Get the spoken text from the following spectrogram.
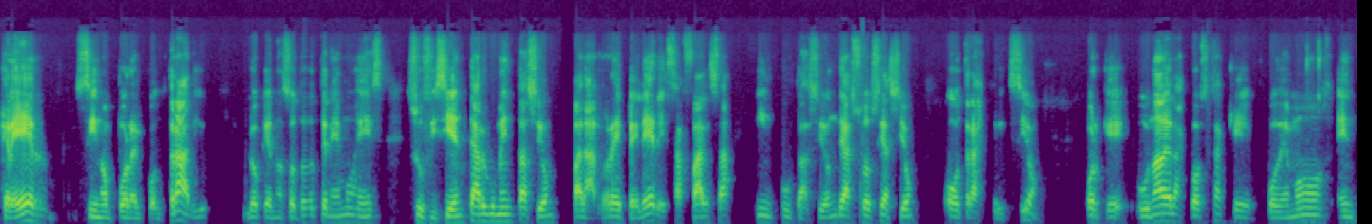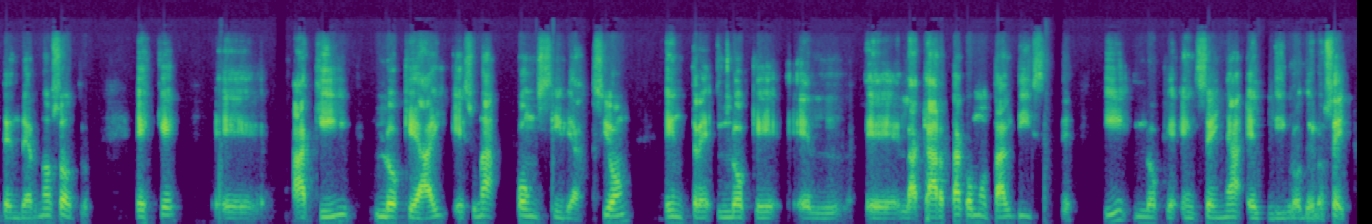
creer, sino por el contrario, lo que nosotros tenemos es suficiente argumentación para repeler esa falsa imputación de asociación o transcripción. Porque una de las cosas que podemos entender nosotros es que eh, aquí lo que hay es una conciliación entre lo que eh, la carta como tal dice y lo que enseña el libro de los hechos.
